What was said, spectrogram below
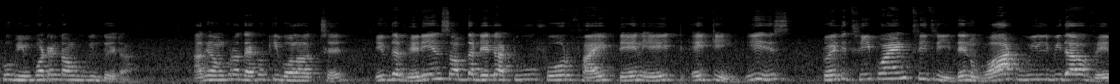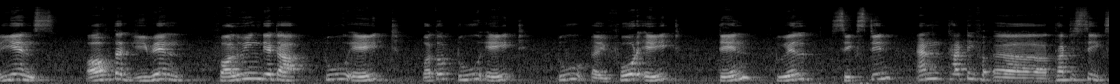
খুব ইম্পর্ট্যান্ট অঙ্ক কিন্তু এটা। আগে অঙ্কটা দেখো কি বলা হচ্ছে। If the variance of the data two four five ten eight eighteen is twenty three point three three then what will be the variance of the given following data two eight কত two eight two four eight ten twelve sixteen and thirty thirty six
